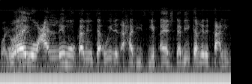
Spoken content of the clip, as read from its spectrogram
ويعلمك. من تأويل الأحاديث. يبقى يجتبيك غير التعليم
